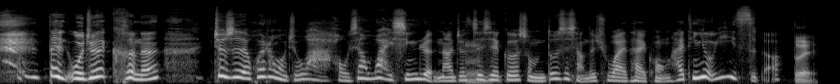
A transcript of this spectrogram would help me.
但我觉得可能就是会让我觉得哇，好像外星人呐、就是这嗯些歌手，我们都是想着去外太空，还挺有意思的。对，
